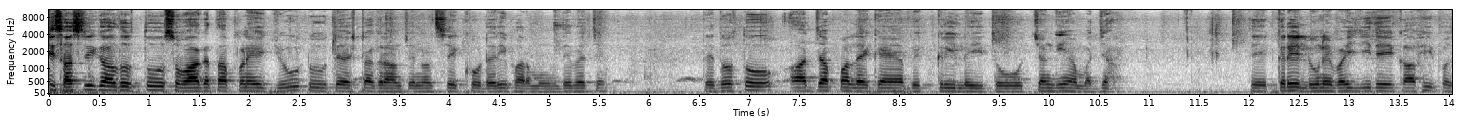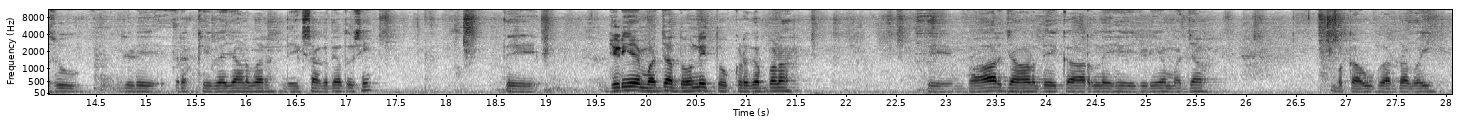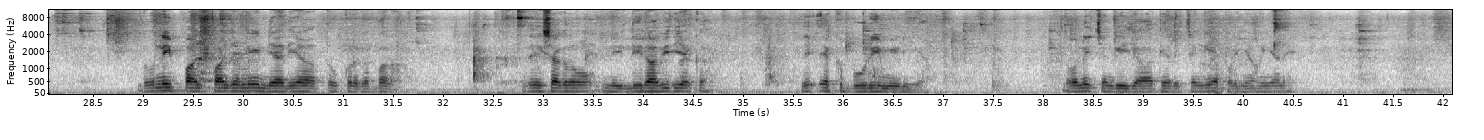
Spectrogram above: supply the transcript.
ਸਤਿ ਸ੍ਰੀ ਅਕਾਲ ਦੋਸਤੋ, ਸਵਾਗਤ ਆਪਣੇ YouTube ਤੇ Instagram channel Sekhon dairy farm home ਦੇ ਵਿੱਚ। ਤੇ ਦੋਸਤੋ, ਅੱਜ ਆਪਾਂ ਲੈ ਕੇ ਆਏ ਆ ਵਿਕਰੀ ਲਈ ਦੋ ਚੰਗੀਆਂ ਮੱਝਾਂ। ਤੇ ਘਰੇਲੂ ਨੇ ਬਾਈ ਜੀ ਦੇ ਕਾਫੀ ਪਸ਼ੂ ਜਿਹੜੇ ਰੱਖੇ ਹੋਏ ਜਾਨਵਰ, ਦੇਖ ਸਕਦੇ ਹੋ ਤੁਸੀਂ। ਤੇ ਜਿਹੜੀਆਂ ਮੱਝਾਂ ਦੋਨੇ ਤੋਕੜ ਗੱਬਣਾ ਤੇ ਬਾਹਰ ਜਾਣ ਦੇ ਕਾਰਨ ਇਹ ਜਿਹੜੀਆਂ ਮੱਝਾਂ ਬਕਾਊ ਕਰਦਾ ਬਾਈ। ਦੋਨੇ 5-5 ਮਹੀਨਿਆਂ ਦੀਆਂ ਤੋਕੜ ਗੱਭਣਾ। ਦੇਖ ਸਕਦੇ ਹੋ, ਨੀਲੀ ਰਾਵੀ ਦੀ ਇੱਕ ਤੇ ਇੱਕ ਬੂਰੀ ਮੀਣੀ ਆ। ਦੋਨੇ ਚੰਗੀ ਜਾਤ ਦੀਆਂ ਤੇ ਚੰਗੀਆਂ ਪਲੀਆਂ ਹੋਈਆਂ ਨੇ।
